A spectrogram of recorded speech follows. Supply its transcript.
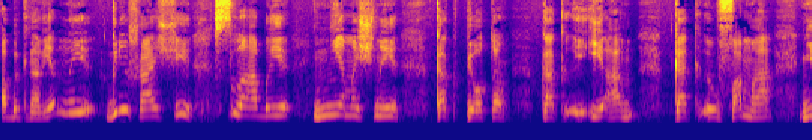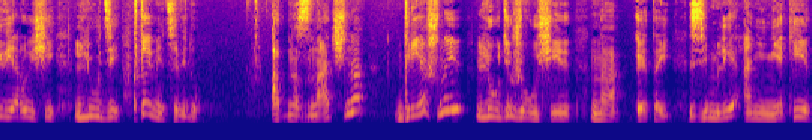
обыкновенные, грешащие, слабые, немощные, как Петр, как Иоанн, как Фома, неверующие люди. Кто имеется в виду? Однозначно грешные люди, живущие на этой земле, а не некие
